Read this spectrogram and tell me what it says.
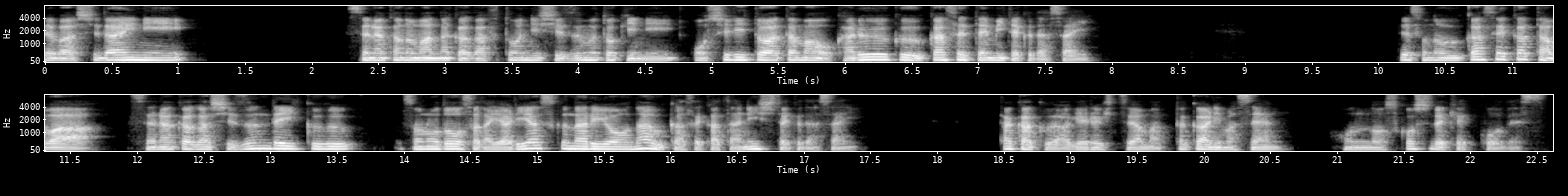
では次第に背中の真ん中が布団に沈むときにお尻と頭を軽く浮かせてみてください。で、その浮かせ方は背中が沈んでいくその動作がやりやすくなるような浮かせ方にしてください。高く上げる必要は全くありません。ほんの少しで結構です。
